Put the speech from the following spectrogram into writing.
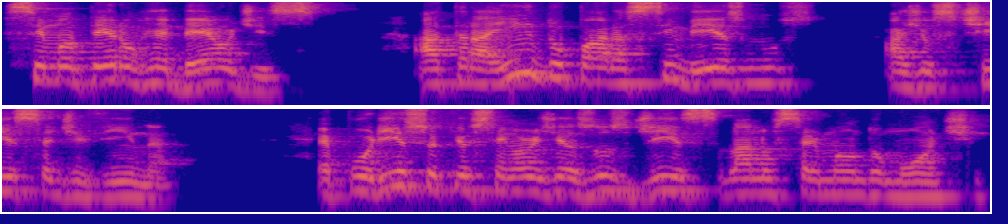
se manteram rebeldes, atraindo para si mesmos a justiça divina. É por isso que o Senhor Jesus diz lá no Sermão do Monte:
